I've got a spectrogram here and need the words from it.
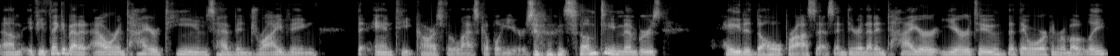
um, if you think about it, our entire teams have been driving the antique cars for the last couple of years. Some team members hated the whole process. And during that entire year or two that they were working remotely,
